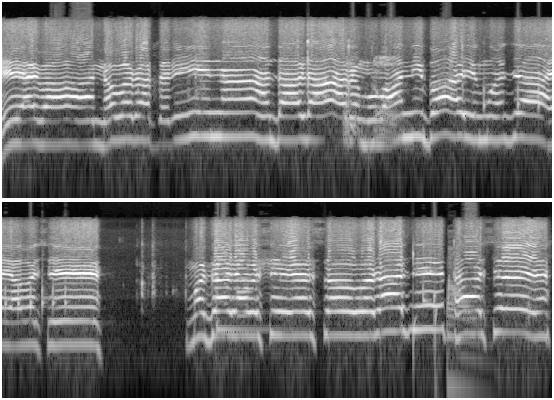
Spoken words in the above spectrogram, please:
હે આવ્યા નવરાત્રી ના દાડા રમવાની ભાઈ મજા આવશે. મજા આવશે સવરાજી થશે.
